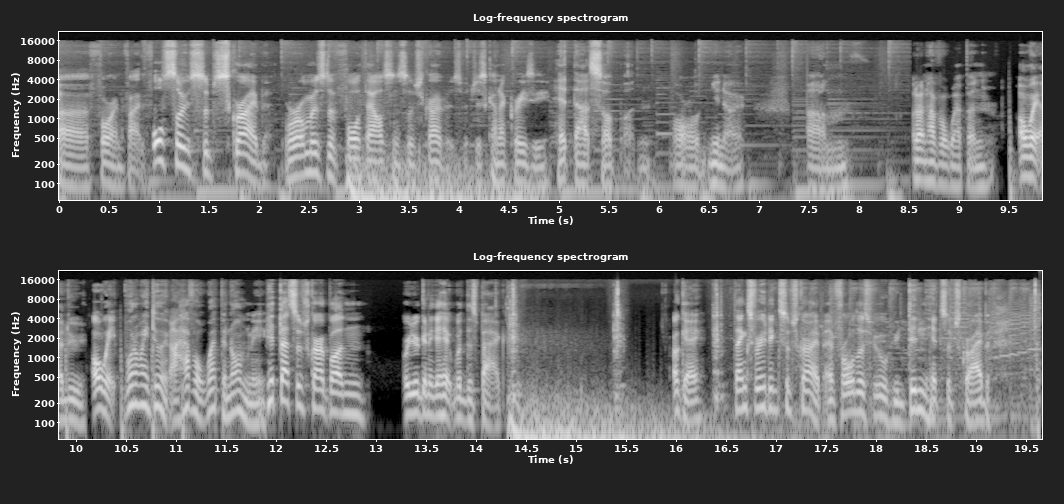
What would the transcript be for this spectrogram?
uh four and five. Also subscribe. We're almost at 4,000 subscribers, which is kind of crazy. Hit that sub button, or you know, um, I don't have a weapon. Oh wait, I do. Oh wait, what am I doing? I have a weapon on me. Hit that subscribe button, or you're gonna get hit with this bag. Okay, thanks for hitting subscribe, and for all those people who didn't hit subscribe,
